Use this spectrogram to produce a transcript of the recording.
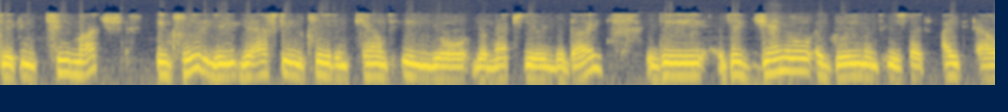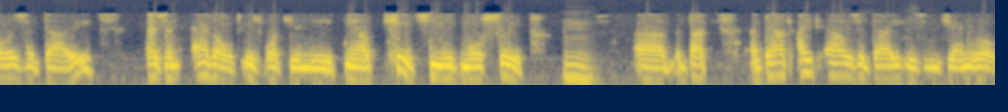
sleeping too much, including you, you have to include and count in your, your naps during the day. The the general agreement is that eight hours a day as an adult is what you need. Now kids need more sleep. Uh, but about eight hours a day is in general.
